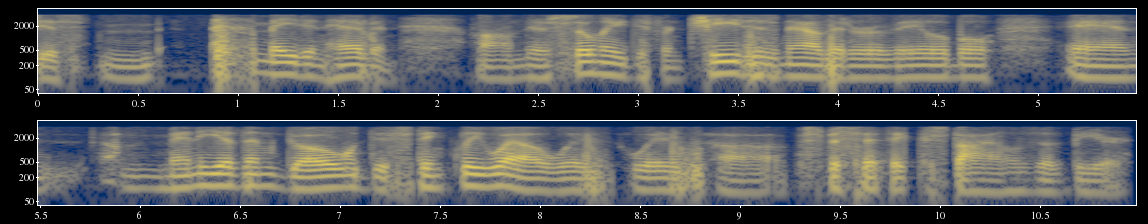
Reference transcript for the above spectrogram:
just made in heaven. Um, there's so many different cheeses now that are available, and many of them go distinctly well with with uh, specific styles of beer.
